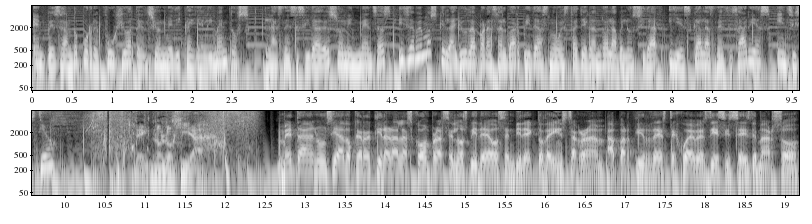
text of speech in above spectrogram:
empezando por refugio, atención médica y alimentos. Las necesidades son inmensas y sabemos que la ayuda para salvar vidas no está llegando a la velocidad y escalas necesarias, insistió. Tecnología. Meta ha anunciado que retirará las compras en los videos en directo de Instagram a partir de este jueves 16 de marzo,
